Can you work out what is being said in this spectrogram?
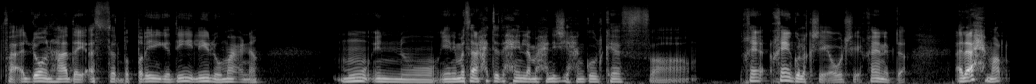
فاللون هذا يأثر بالطريقة دي لي له معنى. مو إنه يعني مثلا حتى دحين لما حنيجي حنقول كيف خليني أقول لك شيء أول شيء. خلينا نبدأ. الأحمر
